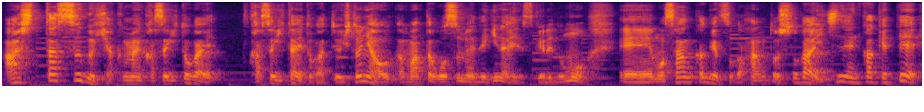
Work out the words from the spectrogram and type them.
明日すぐ100万円稼ぎとか、稼ぎたいとかっていう人には全くお勧めできないですけれども、えー、もう3ヶ月とか半年とか1年かけて、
